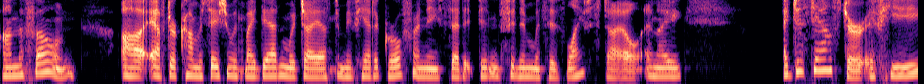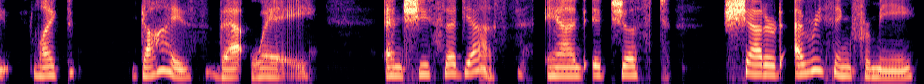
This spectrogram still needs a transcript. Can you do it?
on the phone uh, after a conversation with my dad, in which I asked him if he had a girlfriend, and he said it didn't fit in with his lifestyle. And I, I just asked her if he liked guys that way. And she said yes. And it just shattered everything for me,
